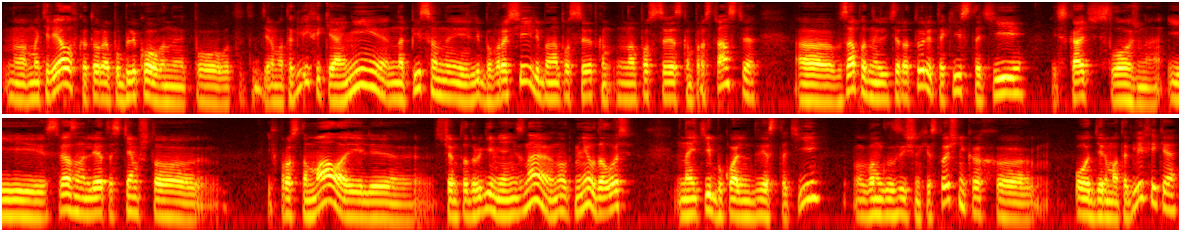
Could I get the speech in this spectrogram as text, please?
э, материалов, которые опубликованы по вот этой дерматоглифике, они написаны либо в России, либо на постсоветском, на постсоветском пространстве. Э, в западной литературе такие статьи искать сложно. И связано ли это с тем, что их просто мало или с чем-то другим, я не знаю. Но вот мне удалось найти буквально две статьи в англоязычных источниках э, о дерматоглифике.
